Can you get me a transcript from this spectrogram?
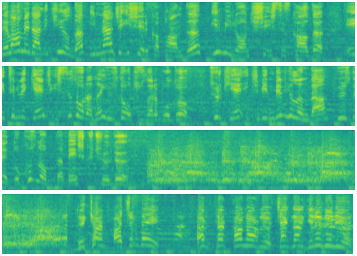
Devam eden iki yılda binlerce iş yeri kapandı, 1 milyon kişi işsiz kaldı. Eğitimli genç işsiz oranı yüzde 30'ları buldu. Türkiye 2001 yılında yüzde 9.5 küçüldü. Dükkan açık değil. Hepsi kan ağlıyor. Çekler geri dönüyor.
